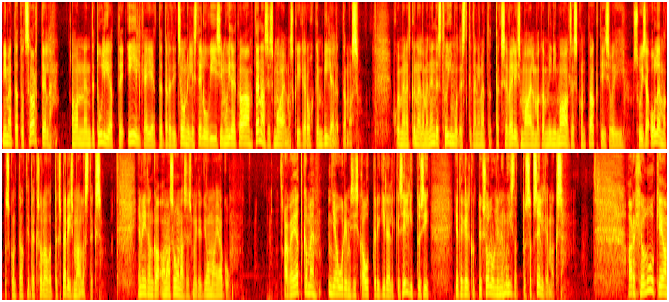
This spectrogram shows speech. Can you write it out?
nimetatud saartel on nende tulijate eelkäijate traditsioonilist eluviisi muide ka tänases maailmas kõige rohkem viljeletamas. kui me nüüd kõneleme nendest hõimudest, keda nimetatakse välismaailmaga minimaalses kontaktis või suisa olematus kontaktideks olevateks pärismaalasteks. ja neid on ka Amazonases muidugi omajagu aga jätkame ja uurime siis ka autori kirjalikke selgitusi ja tegelikult üks oluline mõistatus saab selgemaks arheoloogia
